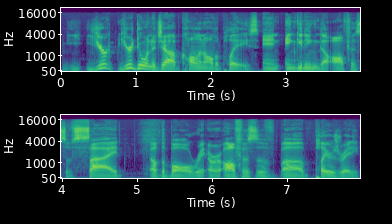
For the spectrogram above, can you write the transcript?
you're you're doing a job calling all the plays and and getting the offensive side of the ball re- or offensive uh, players ready.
